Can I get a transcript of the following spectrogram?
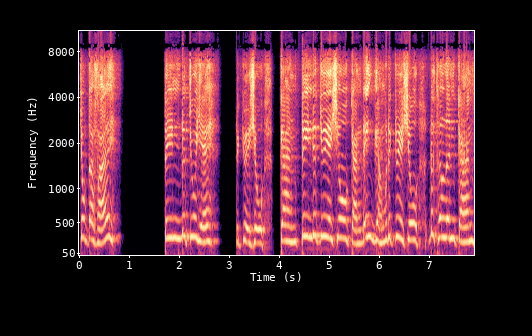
Chúng ta phải tin Đức Chúa về. Đức Chúa Giêsu càng tin Đức Chúa Giêsu càng đến gần với Đức Chúa Giêsu, Đức Thánh Linh càng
